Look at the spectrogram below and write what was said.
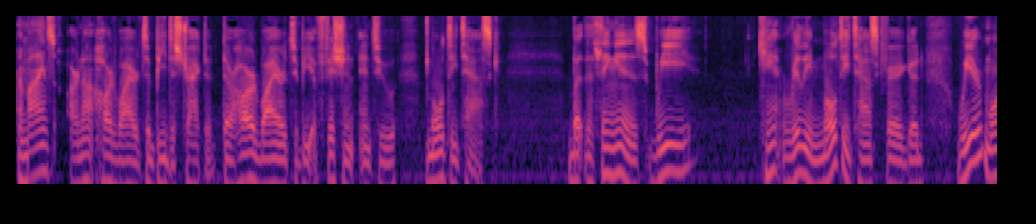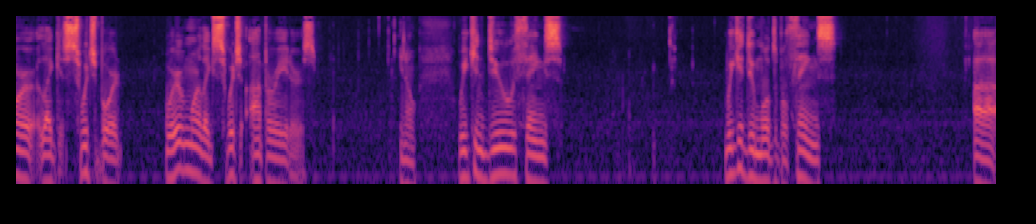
Our minds are not hardwired to be distracted. They're hardwired to be efficient and to multitask. But the thing is, we can't really multitask very good. We are more like switchboard. We're more like switch operators. You know, we can do things we could do multiple things uh,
